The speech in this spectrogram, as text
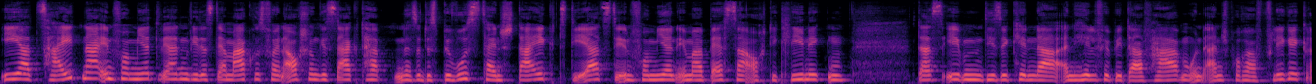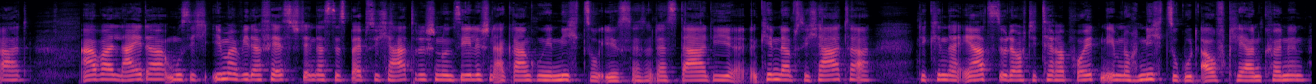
eher zeitnah informiert werden, wie das der Markus vorhin auch schon gesagt hat. Also das Bewusstsein steigt, die Ärzte informieren immer besser, auch die Kliniken, dass eben diese Kinder einen Hilfebedarf haben und Anspruch auf Pflegegrad. Aber leider muss ich immer wieder feststellen, dass das bei psychiatrischen und seelischen Erkrankungen nicht so ist. Also dass da die Kinderpsychiater, die Kinderärzte oder auch die Therapeuten eben noch nicht so gut aufklären können,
